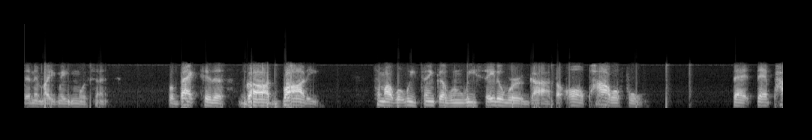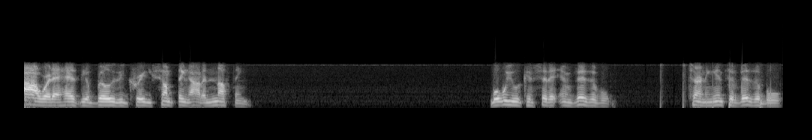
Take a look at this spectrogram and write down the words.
Then it might make more sense. But back to the God body. Talking about what we think of when we say the word God, the all powerful. That that power that has the ability to create something out of nothing. What we would consider invisible, turning into visible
